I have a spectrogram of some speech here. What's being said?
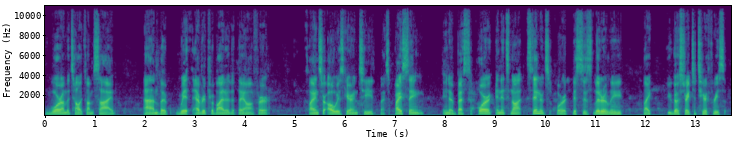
more on the telecom side, um, but with every provider that they offer, clients are always guaranteed best pricing, you know, best support, and it's not standard support. This is literally like you go straight to tier three support.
